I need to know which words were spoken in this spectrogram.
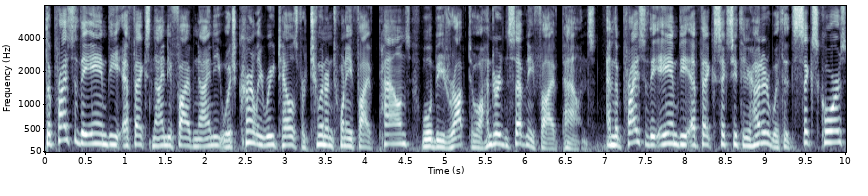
The price of the AMD FX 9590, which currently retails for 225 pounds, will be dropped to 175 pounds. And the price of the AMD FX 6300 with its 6 cores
